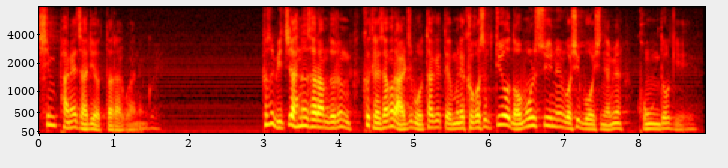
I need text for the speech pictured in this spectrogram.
심판의 자리였다라고 하는 거예요. 그래서 믿지 않는 사람들은 그 대상을 알지 못하기 때문에 그것을 뛰어넘을 수 있는 것이 무엇이냐면 공덕이에요.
